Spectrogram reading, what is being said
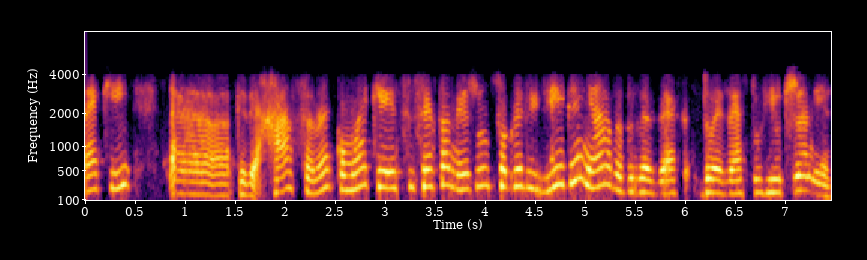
é que uh, quer dizer, a raça, né? Como é que esse sertanejo sobrevivia e ganhava do exército, do exército do Rio de Janeiro.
